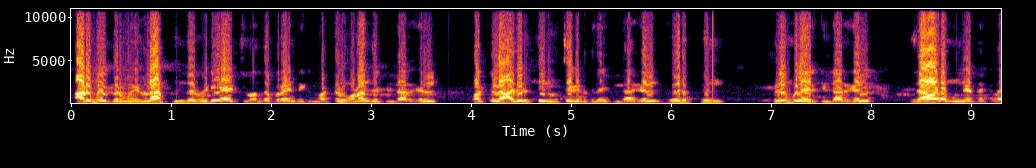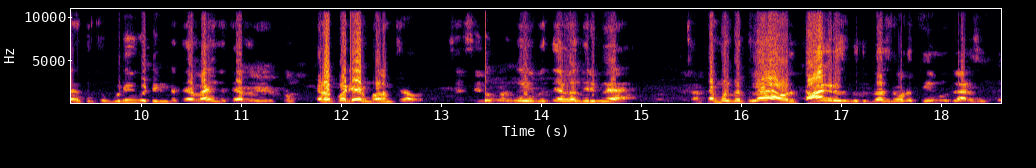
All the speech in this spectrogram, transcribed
அருமை பெருமை எல்லாம் இந்த வெடியாட்சி வந்த பிறகு இன்றைக்கு மக்கள் உணர்ந்திருக்கின்றார்கள். மக்கள் அதிருப்தியின் உச்சகட்டத்தில் இருக்கின்றார்கள். வெறுப்பின் விளிம்பில் இருக்கின்றார்கள். திராவிட முன்னேற்ற கழகத்திற்கு முடிவு கட்டுகின்ற தேர்தலாக இந்த தேர்தல் இருக்கும். எடப்பாடியார் முதலமைச்சர் சிறு குழந்தைகளை பற்றி எல்லாம் தெரியுமே? சட்டமன்றத்துல அவர் காங்கிரஸ் பத்தி பேசுறதோட திமுக அரசுக்கு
